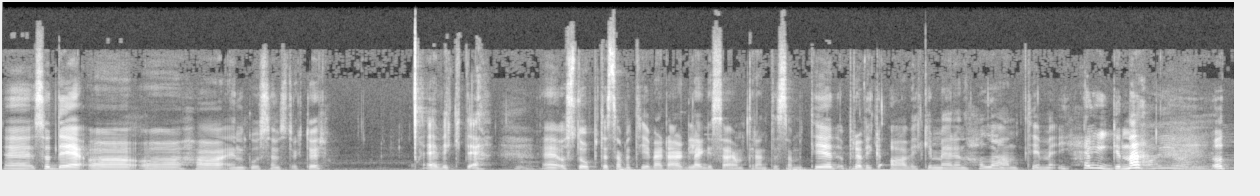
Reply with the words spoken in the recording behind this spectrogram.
Eh, så det å, å, ha en god søvnstruktur er viktig. Eh, å stå opp til samme tid hver dag, legge seg omtrent til samme tid. Og prøve ikke å avvike mer enn halvannen time i helgene. Og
